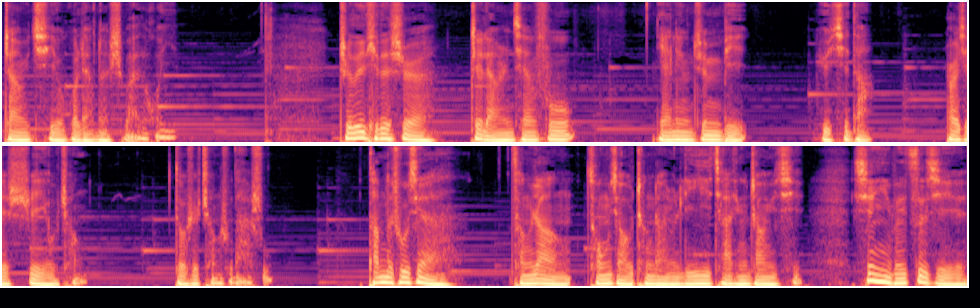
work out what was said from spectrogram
张雨绮有过两段失败的婚姻。值得一提的是，这两人前夫年龄均比雨绮大，而且事业有成，都是成熟大叔。他们的出现，曾让从小成长于离异家庭的张雨绮，信以为自己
